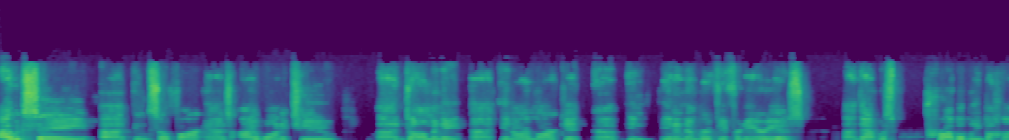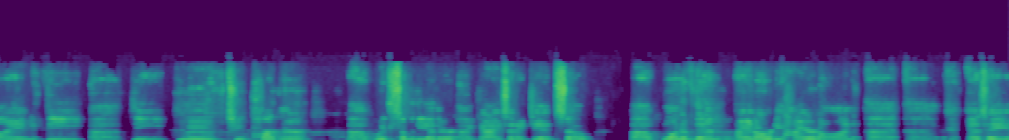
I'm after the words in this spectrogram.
I would say, uh, insofar as I wanted to uh, dominate uh, in our market uh, in in a number of different areas. Uh, that was probably behind the uh, the move to partner with some of the other guys that I did. So one of them I had already hired on as a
